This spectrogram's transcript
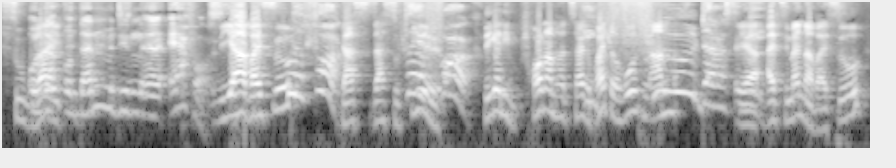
zu Und dann, breit. und dann mit diesen äh, Air Force. ja, weißt du? The fuck? Das, das ist zu The viel. fuck? Digga, die Frauen haben heutzutage breitere Hosen an. Ich fühle das Ja, nicht. als die Männer, weißt du?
